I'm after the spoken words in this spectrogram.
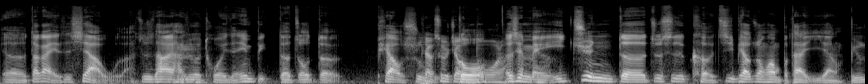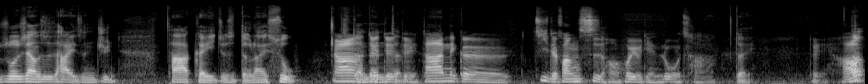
呃，大概也是下午啦，就是他还是会拖一阵，嗯、因为德州的票数票数较多，而且每一郡的就是可计票状况不太一样。比如说像是哈里森郡，它可以就是得来速。啊，等等等对对对，大家那个记的方式哈会有点落差。对对，好，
